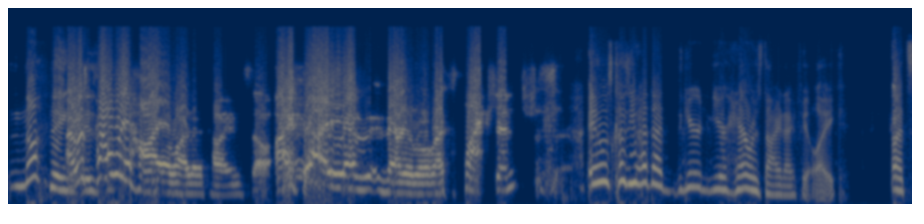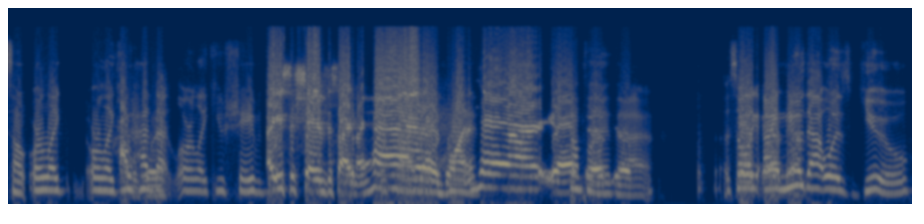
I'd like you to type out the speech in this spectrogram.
nothing I was is. probably high a lot of the time, so I, I have very little recollection. It was because you had that your your hair was dyed. I feel like. At some or like or like you had that or like you shaved I used to shave the side of my head. I had blonde hair. Yeah, something yeah, like yeah. that. So Yep, like I knew that was you,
